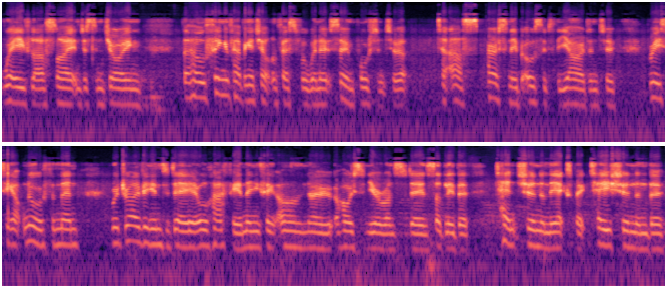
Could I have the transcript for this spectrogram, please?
wave last night and just enjoying the whole thing of having a Cheltenham Festival when it's so important to to us personally, but also to the yard and to racing up north. And then we're driving in today, all happy, and then you think, oh no, Ahoy Senor runs today, and suddenly the tension and the expectation and the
